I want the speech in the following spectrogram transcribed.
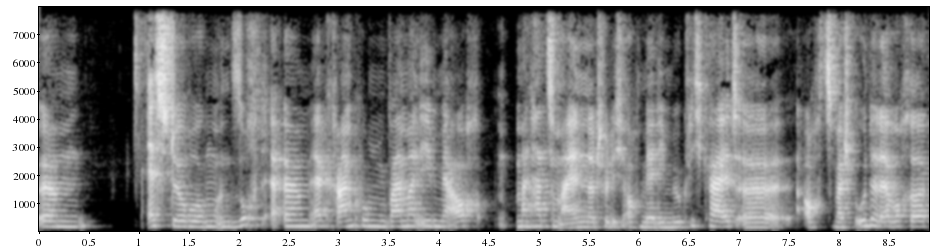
ähm, Essstörungen und Suchterkrankungen, ähm, weil man eben ja auch, man hat zum einen natürlich auch mehr die Möglichkeit, äh, auch zum Beispiel unter der Woche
